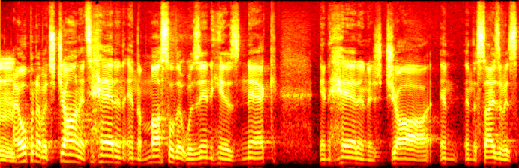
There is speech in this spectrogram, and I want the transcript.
mm-hmm. I opened up its jaw and its head and, and the muscle that was in his neck and head and his jaw and, and the size of his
